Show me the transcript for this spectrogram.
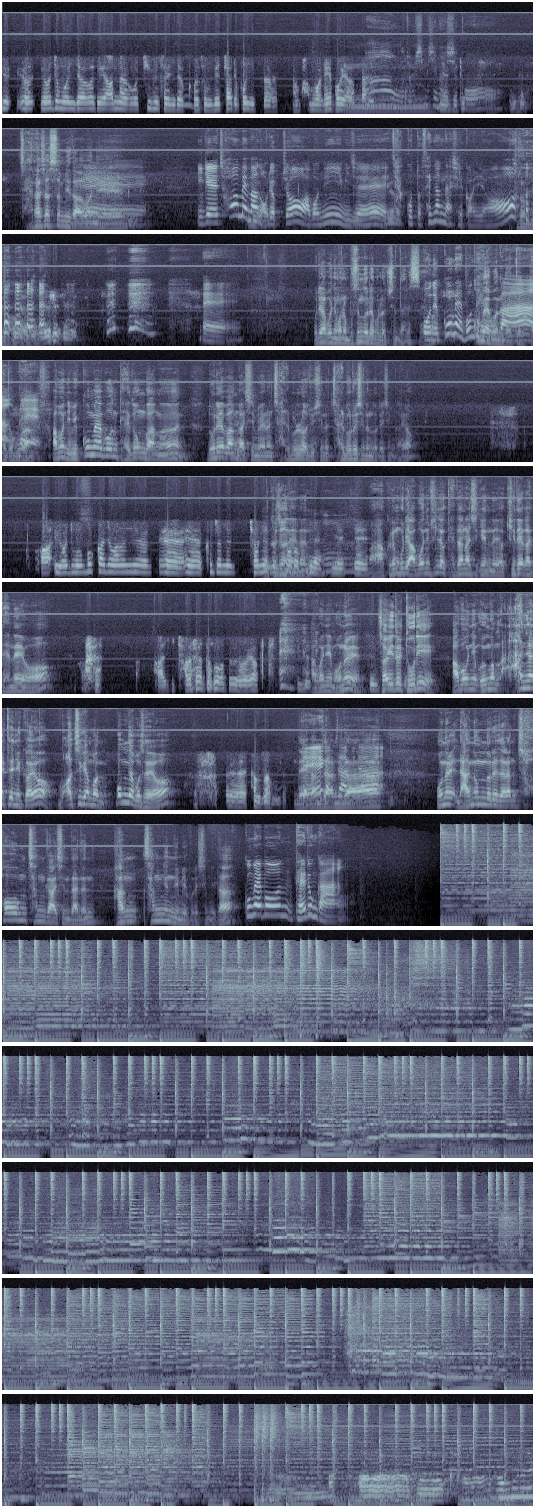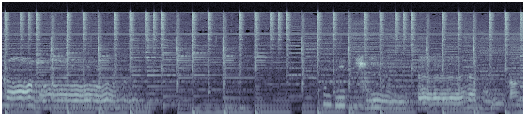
요, 요, 요즘은 이제 어디 안 나가고 집에서 이제 거기서 몇 차례 보니까 한번 해보야 겠다. 는아 오늘 좀 심심하시고. 네. 잘하셨습니다, 아버님. 네. 이게 처음에만 네. 어렵죠, 아버님. 이제 네. 자꾸 또 생각나실 걸요. 그럼요. 예, 예. 네. 우리 아버님 오늘 무슨 노래 불러주신다 그랬어요? 오늘 꿈에 본 꿈에 본 대동강. 대- 대동 강. 네. 아버님이 꿈에 본 대동강은 노래방 가시면은 잘 불러주시는 잘 부르시는 노래신가요? 아, 요즘은 못 가져가는, 예, 예, 그 전에, 전에도 그 전에는? 서로, 예, 예, 예. 와, 그럼 우리 아버님 실력 대단하시겠네요. 기대가 되네요. 아주 잘하던 것들어요. 아버님 오늘 저희들 둘이 아버님 응원 많이 할 테니까요. 멋지게 한번 뽐내 보세요. 예, 감사합니다. 네, 감사합니다. 오늘 나눔 노래자랑 처음 참가하신다는 강상윤 님이 부르십니다. 꿈에 본 대동강. 하고 강을 가는 부딪힌 대동강물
